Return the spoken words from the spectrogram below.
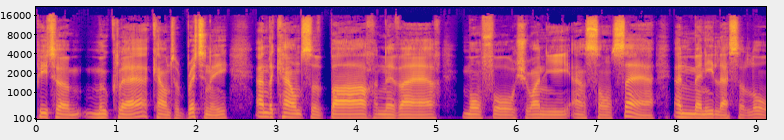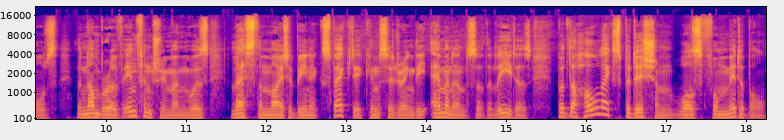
Peter Mauclerc, Count of Brittany, and the Counts of Bar, Nevers, Montfort, Joigny, and Sancerre, and many lesser lords. The number of infantrymen was less than might have been expected, considering the eminence of the leaders, but the whole expedition was formidable.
